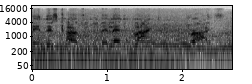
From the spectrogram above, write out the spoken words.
in this country do they let blind people drive.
